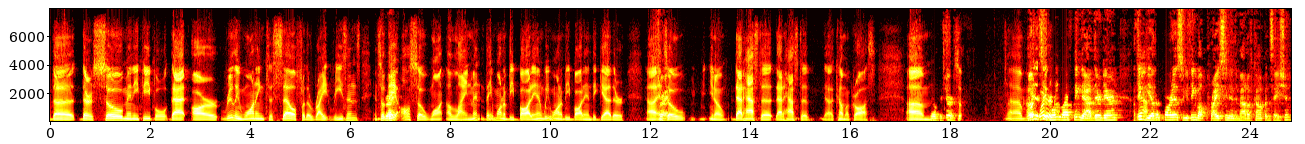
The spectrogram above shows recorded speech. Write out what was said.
the there are so many people that are really wanting to sell for the right reasons and so right. they also want alignment they want to be bought in we want to be bought in together uh, and right. so you know that has to that has to uh, come across um, no, for sure so, uh, what, I would just say are, one last thing to add there, Darren. I think yeah. the other part is so you think about pricing and the amount of compensation.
